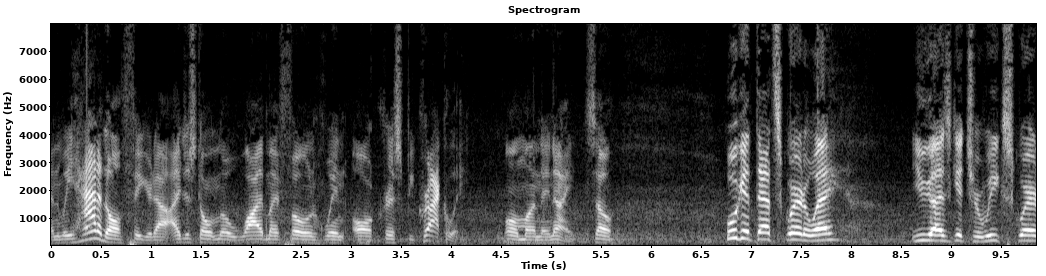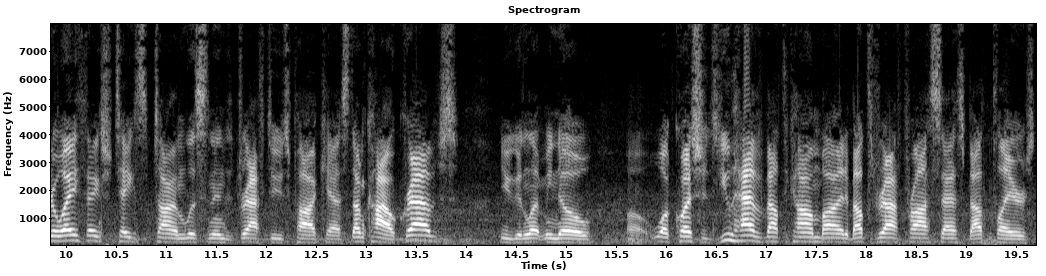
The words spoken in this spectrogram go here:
And we had it all figured out. I just don't know why my phone went all crispy crackly on Monday night. So we'll get that squared away you guys get your week squared away. Thanks for taking some time listening to Draft Dudes podcast. I'm Kyle Crabbs. You can let me know uh, what questions you have about the combine, about the draft process, about the players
